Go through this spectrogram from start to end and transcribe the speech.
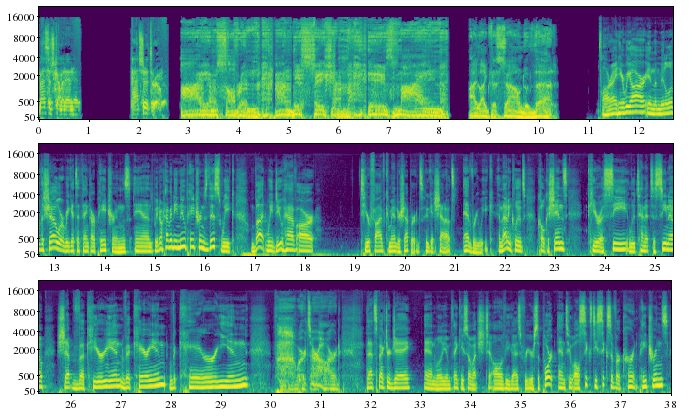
Message coming in. Patching it through. I am sovereign, and this station is mine. I like the sound of that. All right, here we are in the middle of the show where we get to thank our patrons. And we don't have any new patrons this week, but we do have our tier five Commander Shepards who get shoutouts every week. And that includes Kolka Shins, Kira C, Lieutenant Ticino, Shep Vicarian, Vicarian, Vicarian. Words are hard. That's Spectre J and William. Thank you so much to all of you guys for your support and to all 66 of our current patrons.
